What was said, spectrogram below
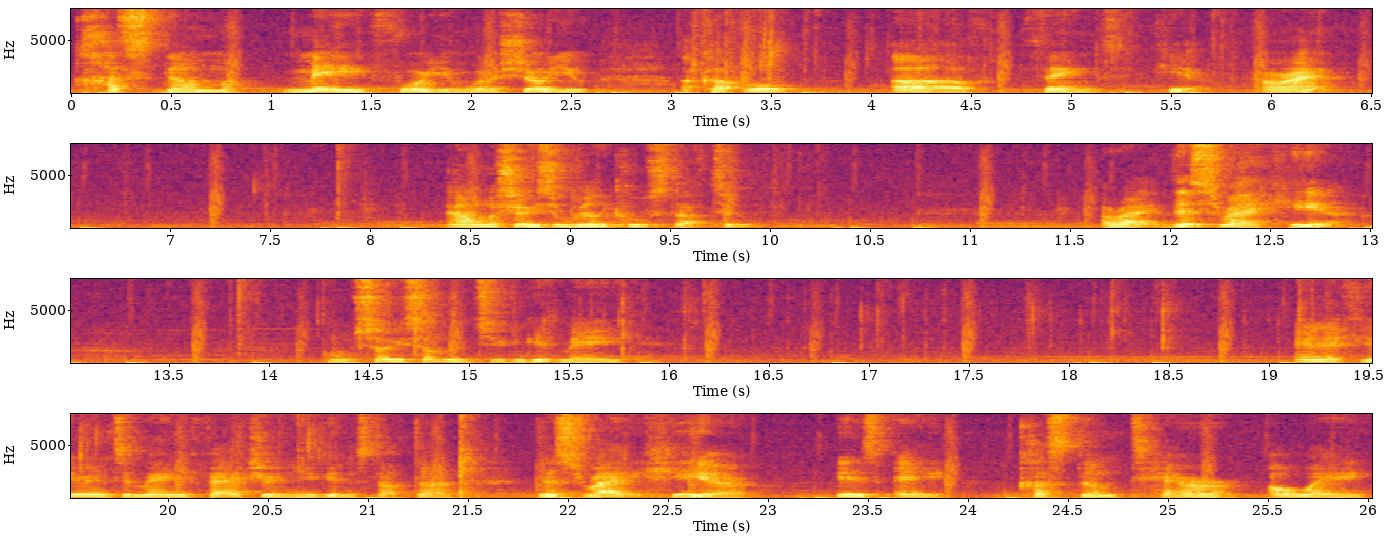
custom made for you. I'm going to show you a couple of things here. All right. Now I'm going to show you some really cool stuff too. All right, this right here, I'm going to show you something that you can get made. And if you're into manufacturing, you're getting stuff done. This right here is a custom tear away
